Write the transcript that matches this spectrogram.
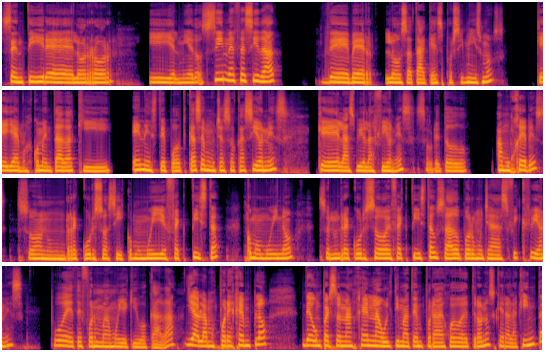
sentir el horror y el miedo sin necesidad de ver los ataques por sí mismos, que ya hemos comentado aquí en este podcast en muchas ocasiones, que las violaciones, sobre todo a mujeres, son un recurso así como muy efectista, como muy no, son un recurso efectista usado por muchas ficciones, pues de forma muy equivocada. Y hablamos, por ejemplo, de un personaje en la última temporada de Juego de Tronos, que era la quinta,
